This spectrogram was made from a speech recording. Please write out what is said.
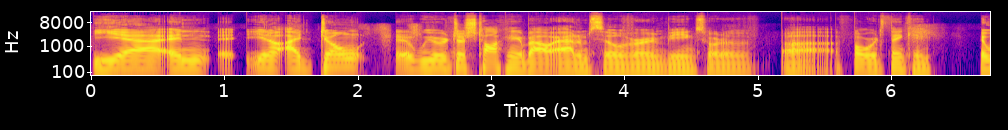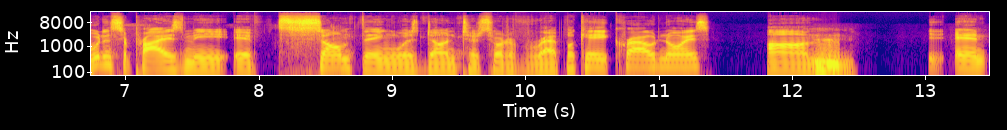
Yeah, and you know, I don't. We were just talking about Adam Silver and being sort of uh, forward thinking. It wouldn't surprise me if something was done to sort of replicate crowd noise. Um, and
